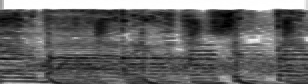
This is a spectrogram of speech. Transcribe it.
en el barrio.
